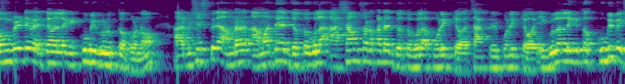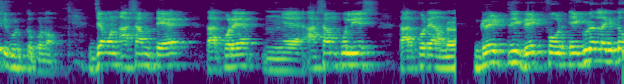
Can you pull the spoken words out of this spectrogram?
কম্পিটিটিভ এক্সামের লাগে খুবই গুরুত্বপূর্ণ। আর বিশেষ করে আমরা, আমাদের যতগুলা আসাম সরকারের যতগুলা পরীক্ষা হয়, চাকরির পরীক্ষা হয়, এগুলোর লাগে তো খুবই বেশি গুরুত্বপূর্ণ। যেমন আসাম টেট, তারপরে আসাম পুলিশ, তারপরে আমরা গ্রেড থ্রি গ্রেড ফোর এগুলোর লাগে তো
